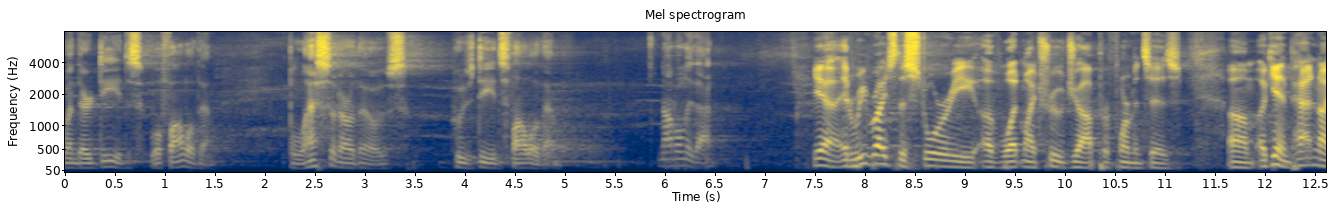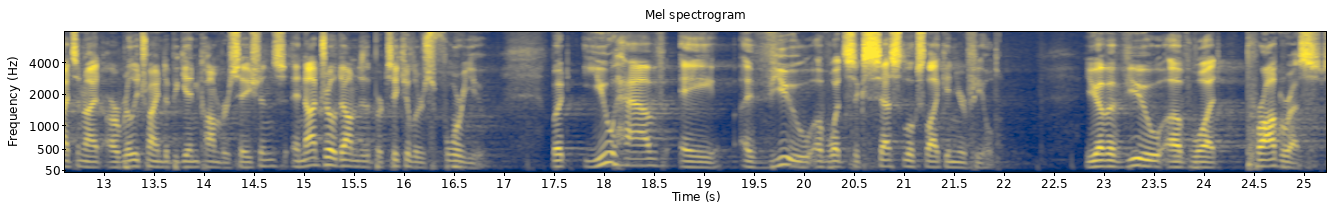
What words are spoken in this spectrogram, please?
when their deeds will follow them. Blessed are those whose deeds follow them. Not only that, Yeah, it rewrites the story of what my true job performance is. Um, again, Pat and I tonight are really trying to begin conversations and not drill down to the particulars for you, but you have a, a view of what success looks like in your field. You have a view of what progress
